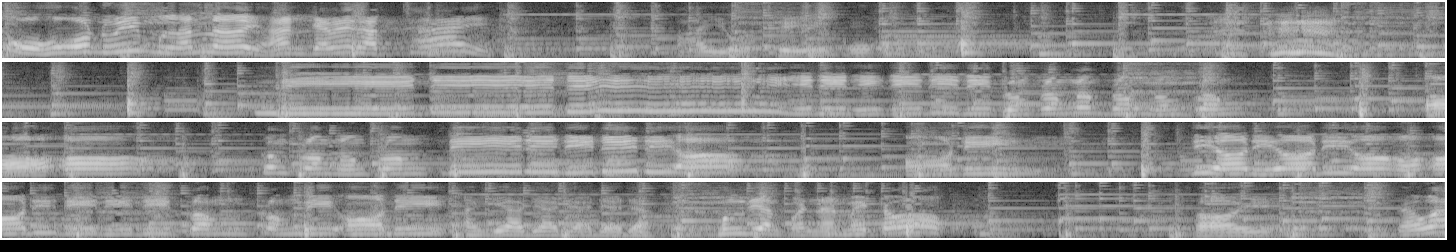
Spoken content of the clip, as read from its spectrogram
โอ้โหหนุ่ยเหมือนเลยหันใจไหมครับ ใช่ไปโยเทกูกัน องกลองกลองกลองกลองอ๋ออ๋อกลองกลองกลองกลองดีดีดีดีดีอ๋ออ๋อดีดีโอดีโอดีอโอโอดีดีดีดีกลองกลองดีอดีอะเดียเดี๋ยวเดี๋ยวเดี๋ยวเดี๋ยวมึงเรียงปานนั้นไม่ตกซอยแต่ว่า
